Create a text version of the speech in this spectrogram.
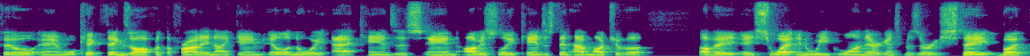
Phil, and we'll kick things off with the Friday night game Illinois at Kansas. And obviously, Kansas didn't have much of a of a, a sweat in week one there against Missouri State. But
